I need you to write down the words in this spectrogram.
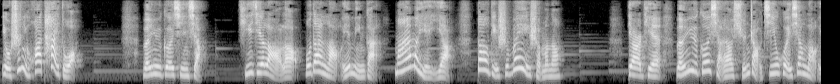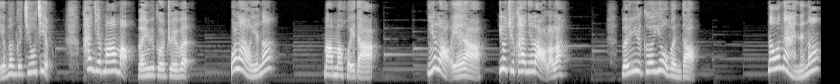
有时你话太多。”文玉哥心想，提及姥姥，不但姥爷敏感。妈妈也一样，到底是为什么呢？第二天，文玉哥想要寻找机会向老爷问个究竟。看见妈妈，文玉哥追问：“我姥爷呢？”妈妈回答：“你姥爷呀，又去看你姥姥了。”文玉哥又问道：“那我奶奶呢？”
